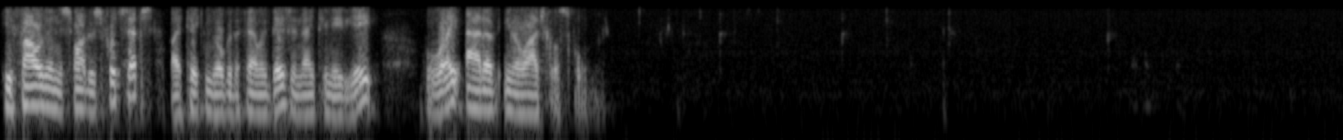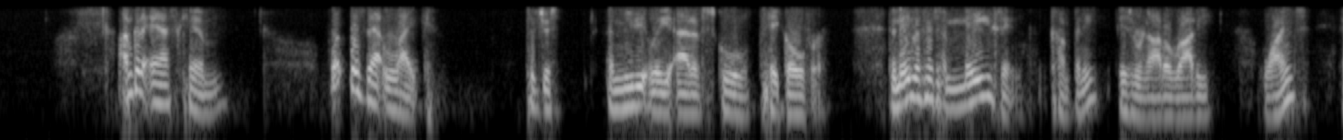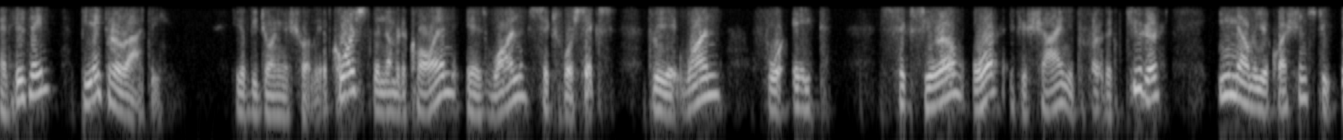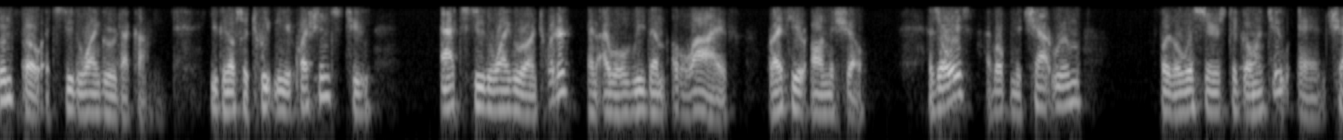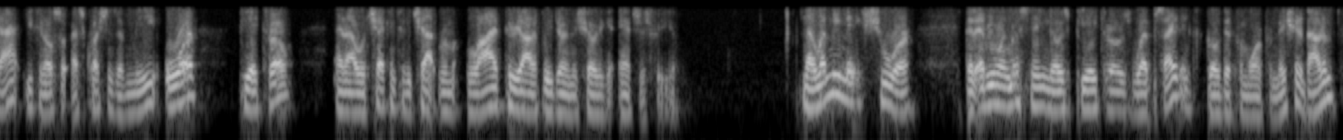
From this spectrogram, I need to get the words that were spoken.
He followed in his father's footsteps by taking over the family biz in 1988, right out of enological school. I'm going to ask him, what was that like to just immediately out of school take over? The name of his amazing company is Renato Ratti Wines, and his name, Pietro Ratti. He'll be joining us shortly. Of course, the number to call in is one six four six three eight one four eight six zero. Or if you're shy and you prefer the computer, email me your questions to info at stuthewineguru.com. You can also tweet me your questions to at on Twitter, and I will read them live right here on the show. As always, I've opened the chat room for the listeners to go into and chat. You can also ask questions of me or Pietro, and I will check into the chat room live periodically during the show to get answers for you. Now, let me make sure that everyone listening knows Pietro's website and can go there for more information about him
